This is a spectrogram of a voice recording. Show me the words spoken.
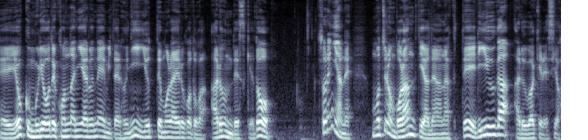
えー、よく無料でこんなにやるねみたいな風に言ってもらえることがあるんですけどそれにはね、もちろんボランティアではなくて理由があるわけですよ。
